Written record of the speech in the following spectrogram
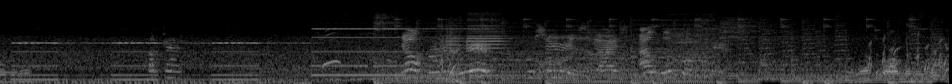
Okay. No, for real, we're, serious, guys. I live over here. That's why I'm in the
